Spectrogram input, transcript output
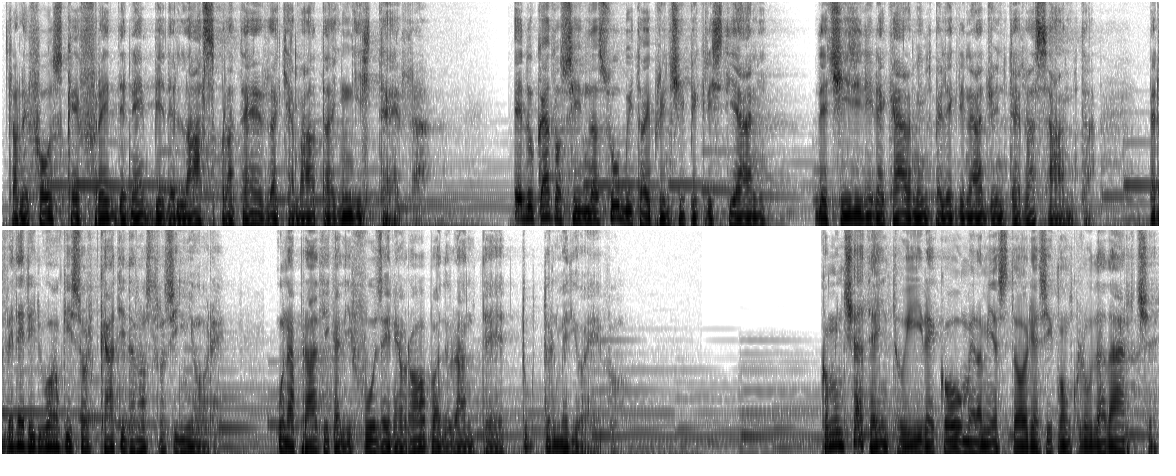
tra le fosche e fredde nebbie dell'aspra terra chiamata Inghilterra. Educato sin da subito ai principi cristiani, decisi di recarmi in pellegrinaggio in Terra Santa per vedere i luoghi solcati da nostro Signore, una pratica diffusa in Europa durante tutto il Medioevo. Cominciate a intuire come la mia storia si concluda ad Arce?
